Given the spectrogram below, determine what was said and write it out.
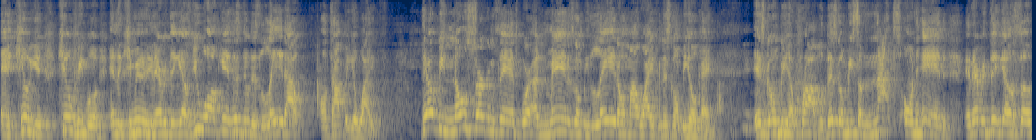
and kill you, kill people in the community and everything else. You walk in, this dude is laid out on top of your wife. There'll be no circumstance where a man is going to be laid on my wife and it's going to be okay. It's going to be a problem. There's going to be some knots on head and everything else. So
